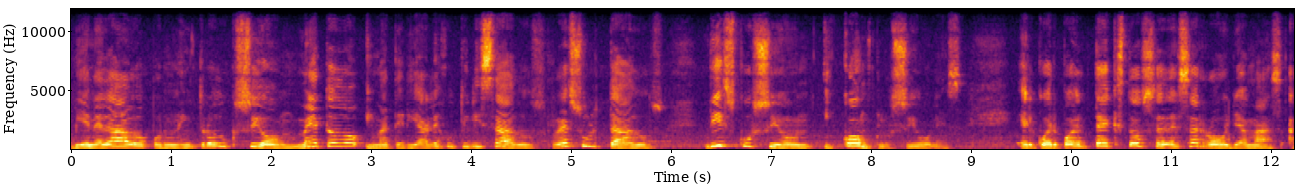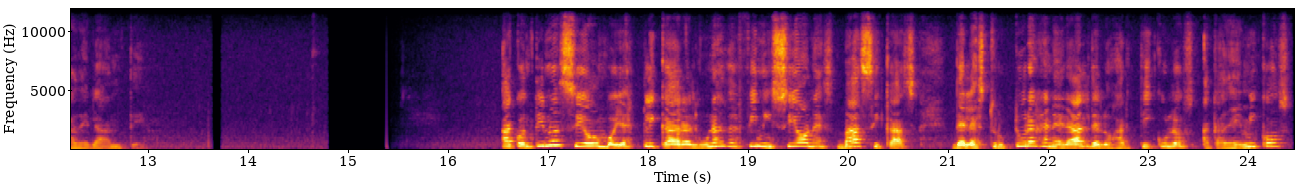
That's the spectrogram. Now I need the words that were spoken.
viene dado por una introducción, método y materiales utilizados, resultados, discusión y conclusiones. El cuerpo del texto se desarrolla más adelante. A continuación voy a explicar algunas definiciones básicas de la estructura general de los artículos académicos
